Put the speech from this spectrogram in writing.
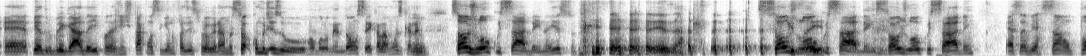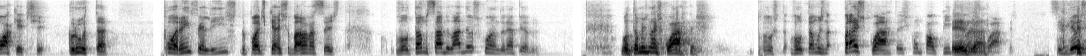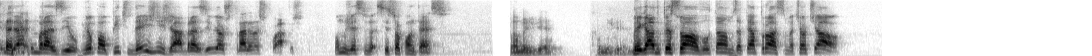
É, Pedro, obrigado aí por a gente estar tá conseguindo fazer esse programa. Só, como diz o Rômulo Mendonça, aquela música, né? Hum. Só os loucos sabem, não é isso? Exato. Só os isso loucos aí. sabem, só os loucos sabem essa versão pocket, bruta, porém feliz, do podcast Bala na Sexta. Voltamos, sabe lá Deus quando, né, Pedro? Voltamos nas quartas. Voltamos para as quartas, com palpite para as quartas. Se Deus quiser com o Brasil. Meu palpite desde já, Brasil e Austrália nas quartas. Vamos ver se, se isso acontece. Vamos ver. Vamos ver. Obrigado, pessoal. Voltamos. Até a próxima. Tchau, tchau.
